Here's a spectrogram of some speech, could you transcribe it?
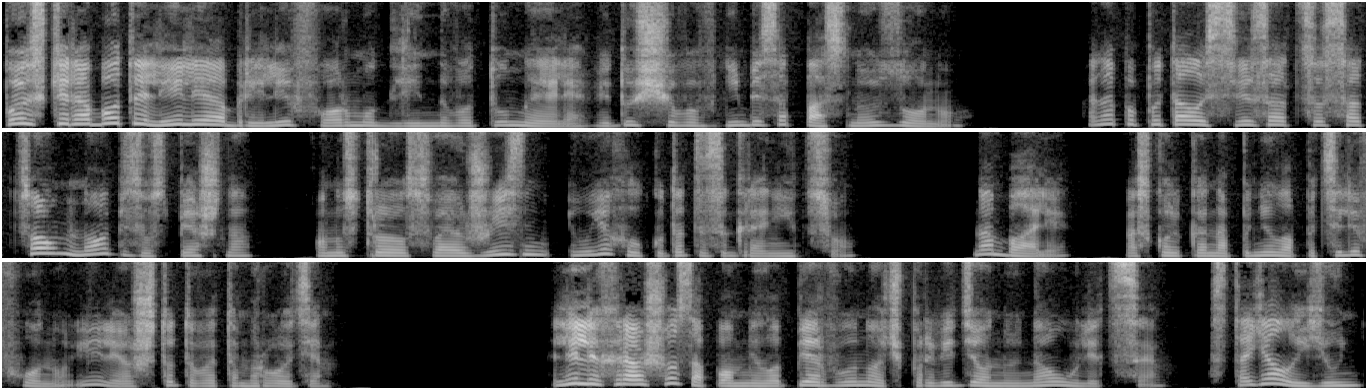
Поиски работы Лилии обрели форму длинного туннеля, ведущего в небезопасную зону. Она попыталась связаться с отцом, но безуспешно. Он устроил свою жизнь и уехал куда-то за границу. На Бали, насколько она поняла по телефону, или что-то в этом роде. Лили хорошо запомнила первую ночь, проведенную на улице. Стоял июнь.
